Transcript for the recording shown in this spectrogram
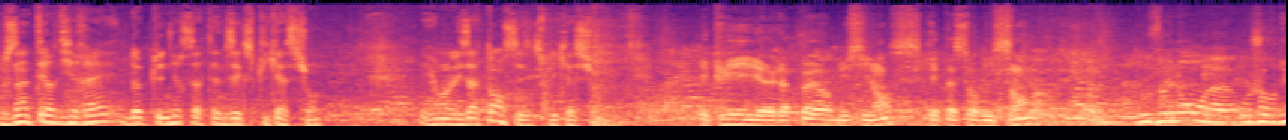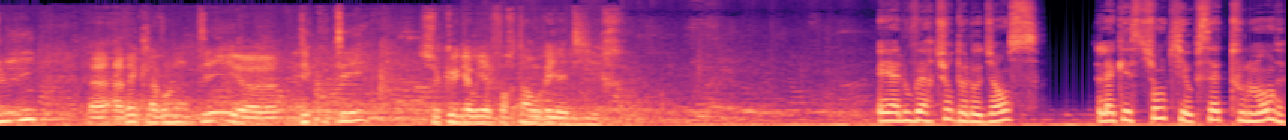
nous interdirait d'obtenir certaines explications. Et on les attend, ces explications. Et puis euh, la peur du silence qui est assourdissant. Nous venons euh, aujourd'hui euh, avec la volonté euh, d'écouter ce que Gabriel Fortin aurait à dire. Et à l'ouverture de l'audience, la question qui obsède tout le monde,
